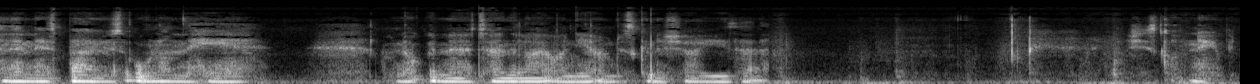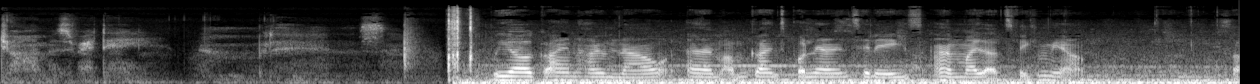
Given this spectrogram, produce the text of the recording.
And then there's bows all on the hair. I'm not going to turn the light on yet. I'm just going to show you that she's got new pyjamas ready. We are going home now. Um, I'm going to Pollyanna and Tilly's and my dad's picking me up. So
